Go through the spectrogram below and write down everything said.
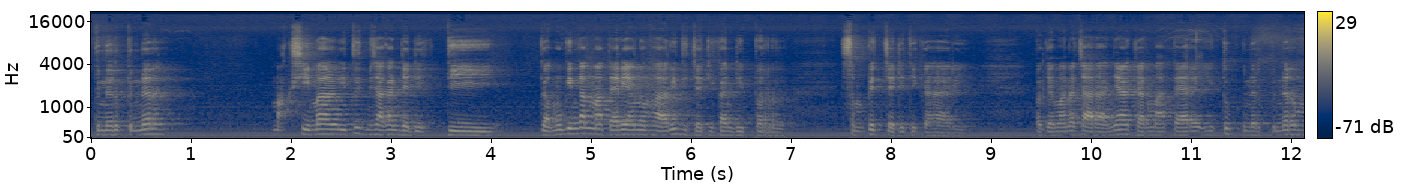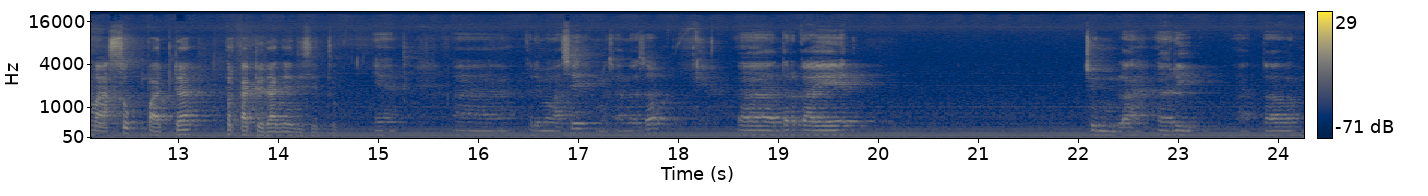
benar-benar maksimal itu misalkan jadi di nggak mungkin kan materi yang enam hari dijadikan diper sempit jadi tiga hari. Bagaimana caranya agar materi itu benar-benar masuk pada perkaderannya di situ? Ya uh, terima kasih Mas Antoso uh, terkait jumlah hari atau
